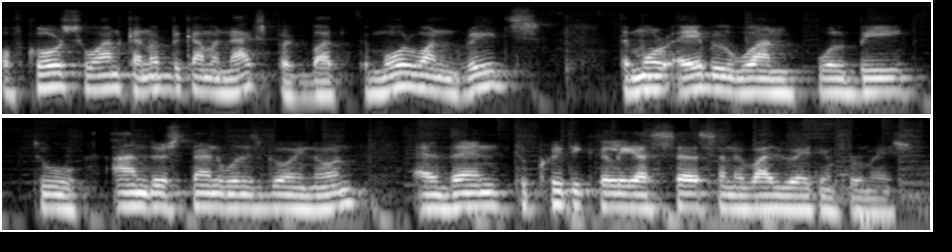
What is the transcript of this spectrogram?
Of course, one cannot become an expert, but the more one reads, the more able one will be to understand what is going on and then to critically assess and evaluate information.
